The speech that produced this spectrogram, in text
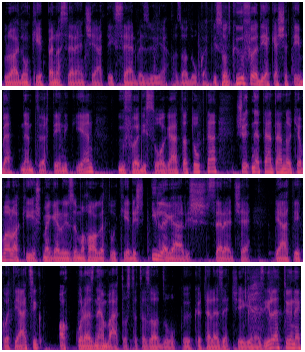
tulajdonképpen a szerencsejáték szervezője az adókat. Viszont külföldiek esetében nem történik ilyen, külföldi szolgáltatóknál, sőt, netán, hogyha valaki, és megelőzöm a hallgató kérdést, illegális szerencse játékot játszik, akkor az nem változtat az adó kötelezettségén az illetőnek,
